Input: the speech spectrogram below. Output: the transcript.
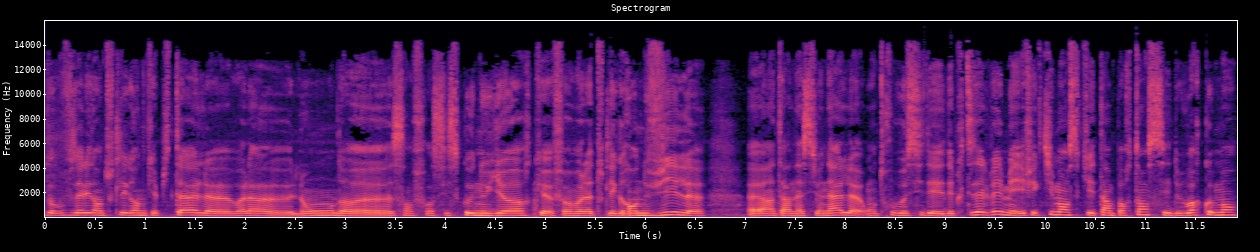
quand vous allez dans toutes les grandes capitales, euh, voilà, Londres, San Francisco, New York, enfin voilà, toutes les grandes villes internationales, on trouve aussi des, des prix élevés. Mais effectivement, ce qui est important, c'est de voir comment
